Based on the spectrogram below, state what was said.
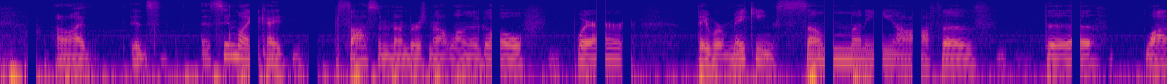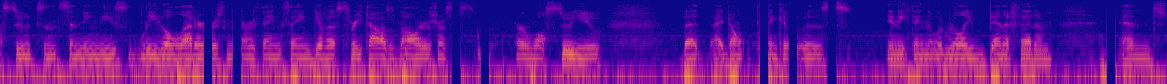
I don't know. I, it's it seemed like I saw some numbers not long ago where they were making some money off of the lawsuits and sending these legal letters and everything saying give us three thousand dollars or or we'll sue you. But I don't think it was anything that would really benefit them and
